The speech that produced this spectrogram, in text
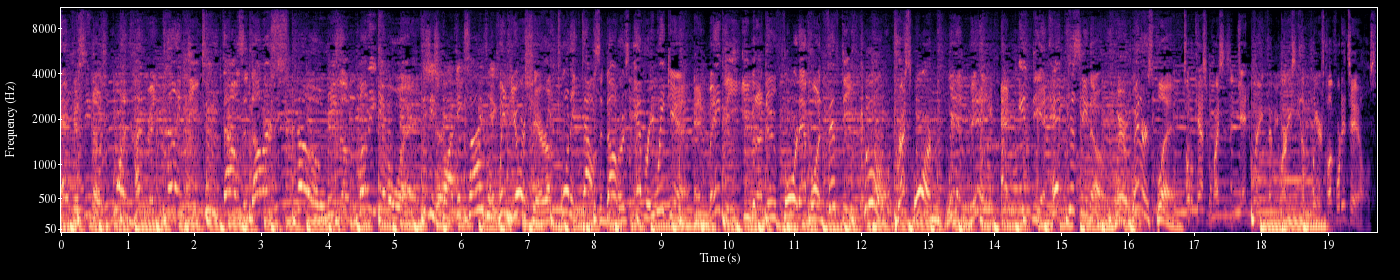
It's Indian Head Casino's $192,000 Snow Me the Money giveaway. This is quite exciting. Win your share of $20,000 every weekend, and maybe even a new Ford F-150. Cool. Dress warm, win big at Indian Head Casino, where winners play. Total cash and prices in January and February. See the Players Club for details.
